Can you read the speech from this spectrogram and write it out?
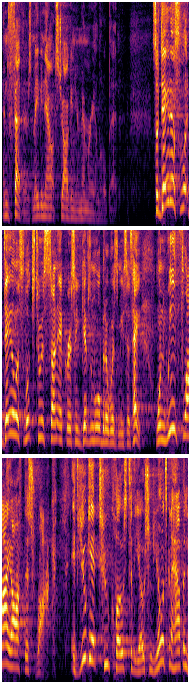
and feathers. Maybe now it's jogging your memory a little bit. So, Daedalus, Daedalus looks to his son Icarus and he gives him a little bit of wisdom. He says, Hey, when we fly off this rock, if you get too close to the ocean, do you know what's going to happen?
